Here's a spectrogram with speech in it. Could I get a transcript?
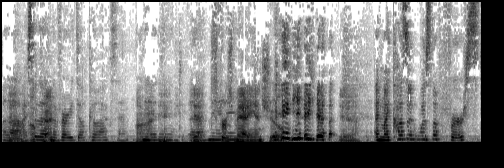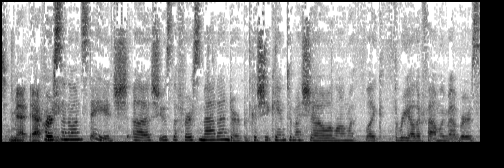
Uh, Yeah, I said that in a very Delco accent. All right, Uh, yeah, his first. Matt Ann show. yeah, yeah. Yeah, And my cousin was the first Matt Acme. person on stage. Uh, she was the first Mad Ender because she came to my show along with like three other family members,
